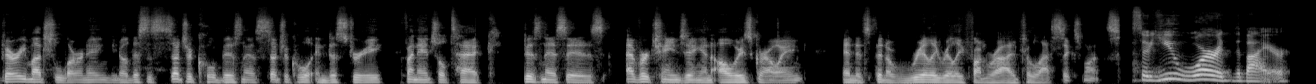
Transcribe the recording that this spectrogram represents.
very much learning. You know, this is such a cool business, such a cool industry. Financial tech business is ever changing and always growing. And it's been a really, really fun ride for the last six months. So you were the buyer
